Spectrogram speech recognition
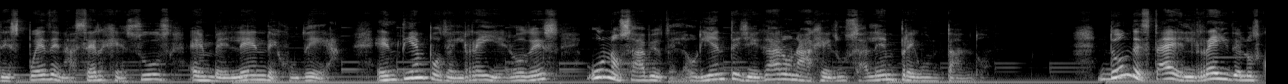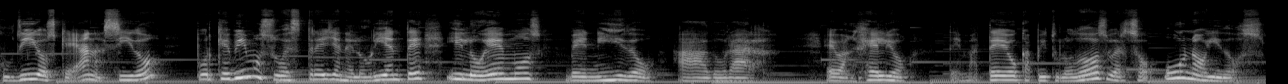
Después de nacer Jesús en Belén de Judea, en tiempos del rey Herodes, unos sabios del oriente llegaron a Jerusalén preguntando, ¿Dónde está el rey de los judíos que ha nacido? Porque vimos su estrella en el oriente y lo hemos venido a adorar. Evangelio de Mateo capítulo 2, verso 1 y 2.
